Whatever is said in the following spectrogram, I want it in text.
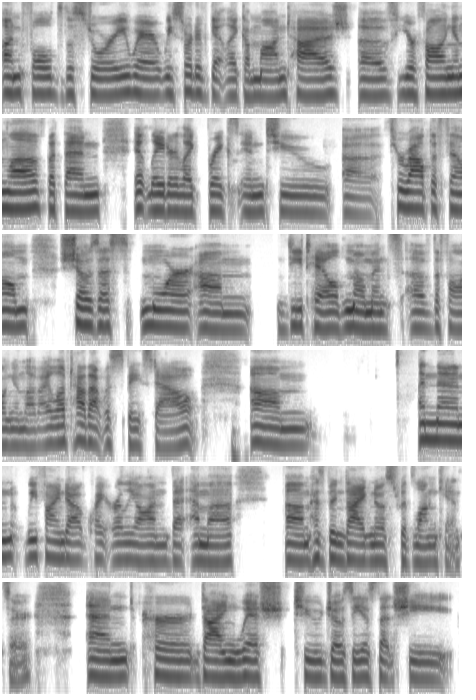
unfolds the story where we sort of get like a montage of you're falling in love but then it later like breaks into uh throughout the film shows us more um detailed moments of the falling in love. I loved how that was spaced out. Um, and then we find out quite early on that Emma um, has been diagnosed with lung cancer, and her dying wish to Josie is that she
